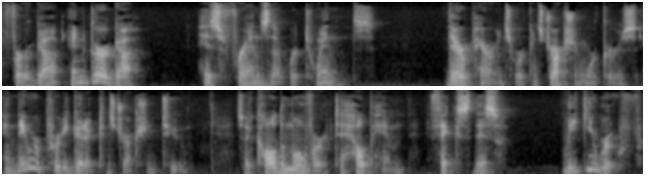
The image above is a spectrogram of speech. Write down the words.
Furga and Gurga, his friends that were twins. Their parents were construction workers, and they were pretty good at construction too. So I called them over to help him fix this leaky roof.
